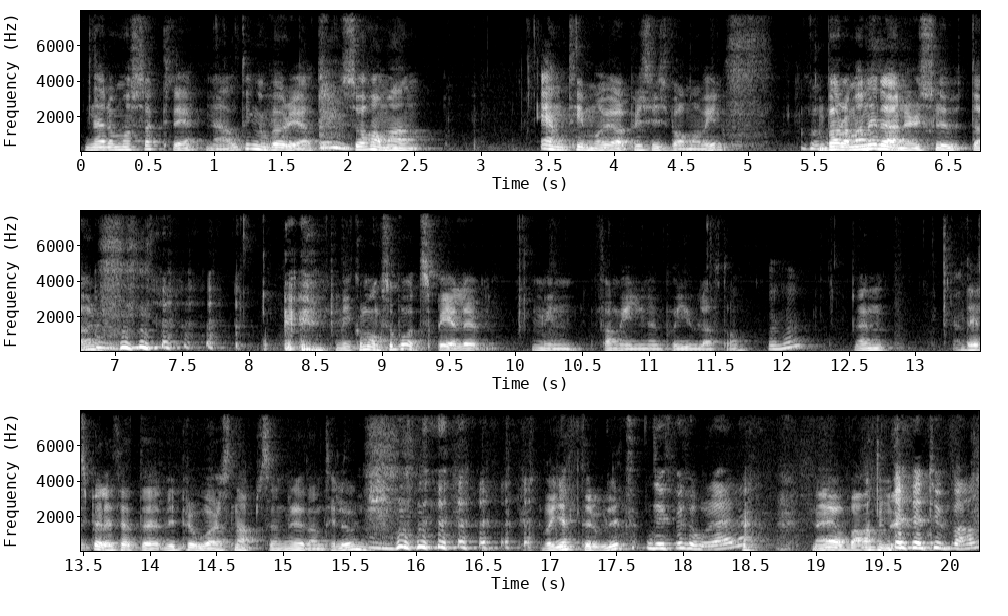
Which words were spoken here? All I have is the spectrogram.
när de har sagt det, när allting har börjat, så har man en timme att göra precis vad man vill. Bara man är där när det slutar. Vi kom också på ett spel i min familj nu på julafton. Men det spelet hette Vi provar snapsen redan till lunch. Det var jätteroligt. Du förlorade eller? Nej, jag vann. Du vann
